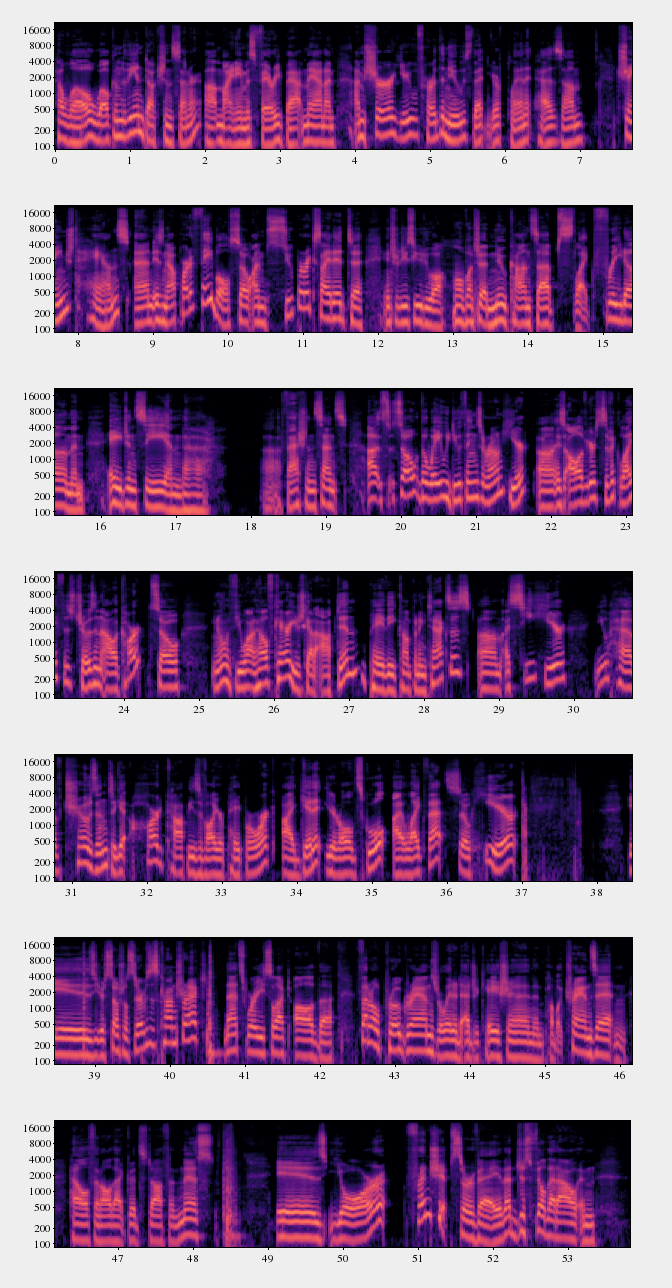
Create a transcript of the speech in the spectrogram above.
Hello, welcome to the Induction Center. Uh, my name is Fairy Batman. I'm I'm sure you've heard the news that your planet has um changed hands and is now part of Fable. So I'm super excited to introduce you to a whole bunch of new concepts like freedom and agency and uh, uh, fashion sense. Uh, so, the way we do things around here uh, is all of your civic life is chosen a la carte. So, you know, if you want health care, you just got to opt in, pay the accompanying taxes. Um, I see here you have chosen to get hard copies of all your paperwork. I get it. You're old school. I like that. So, here is your social services contract. That's where you select all the federal programs related to education and public transit and health and all that good stuff. And this is your friendship survey. That just fill that out and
